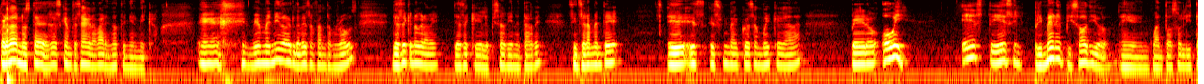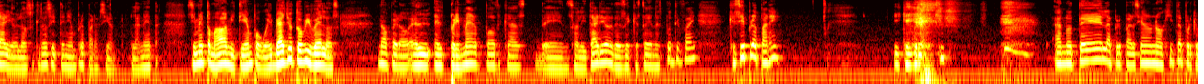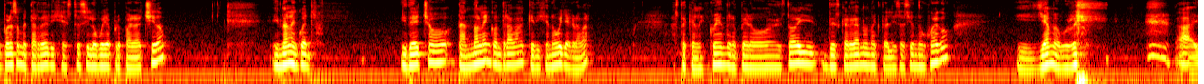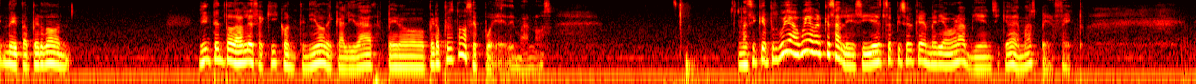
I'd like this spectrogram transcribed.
Perdón ustedes, es que empecé a grabar y no tenía el micro. Eh, bienvenidos de vez a Phantom Rose. Ya sé que no grabé, ya sé que el episodio viene tarde. Sinceramente, eh, es, es una cosa muy cagada. Pero hoy, este es el primer episodio en cuanto a solitario. Los otros sí tenían preparación, la neta. Sí me tomaba mi tiempo, güey. Ve a YouTube y velos. No, pero el, el primer podcast en solitario desde que estoy en Spotify que sí preparé. ¿Y qué creen? Anoté la preparación en una hojita porque por eso me tardé. Dije, este sí lo voy a preparar chido. Y no la encuentro. Y de hecho, tan no la encontraba que dije, no voy a grabar. Hasta que la encuentro. Pero estoy descargando una actualización de un juego. Y ya me aburrí. Ay, neta, perdón. Yo intento darles aquí contenido de calidad, pero, pero pues no se puede, manos. Así que pues voy a, voy a ver qué sale. Si este episodio queda de media hora, bien. Si queda de más, perfecto.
